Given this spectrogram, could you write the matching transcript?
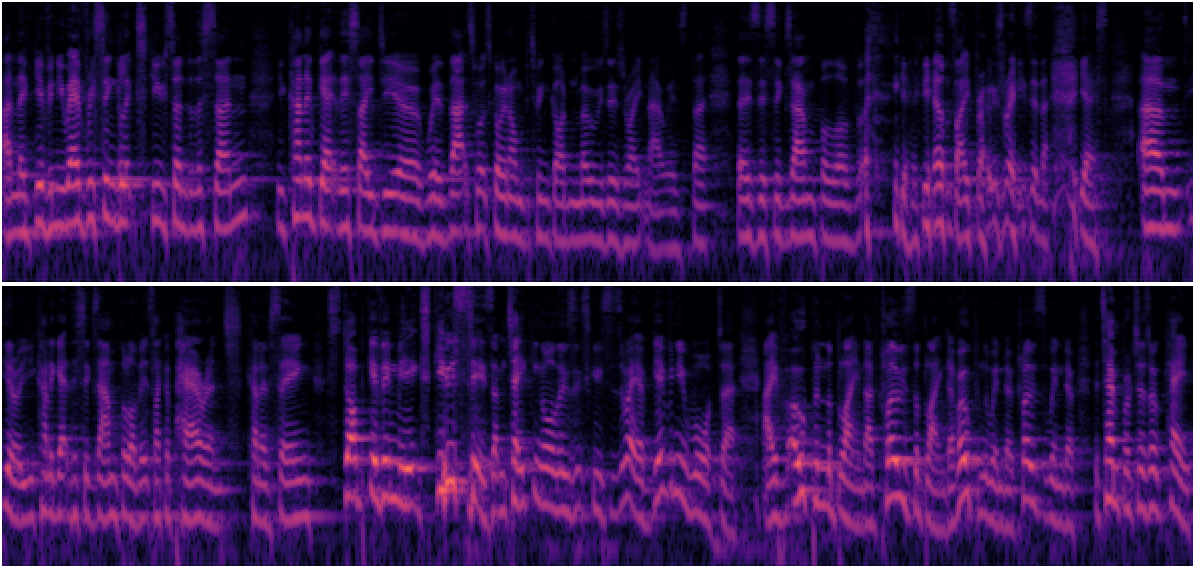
And they've given you every single excuse under the sun. You kind of get this idea with that's what's going on between God and Moses right now. Is that there's this example of Yael's eyebrows raising. That. Yes, um, you know, you kind of get this example of it's like a parent kind of saying, "Stop giving me excuses. I'm taking all those excuses away. I've given you water. I've opened the blind. I've closed the blind. I've opened the window. Closed the window. The temperature's okay.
